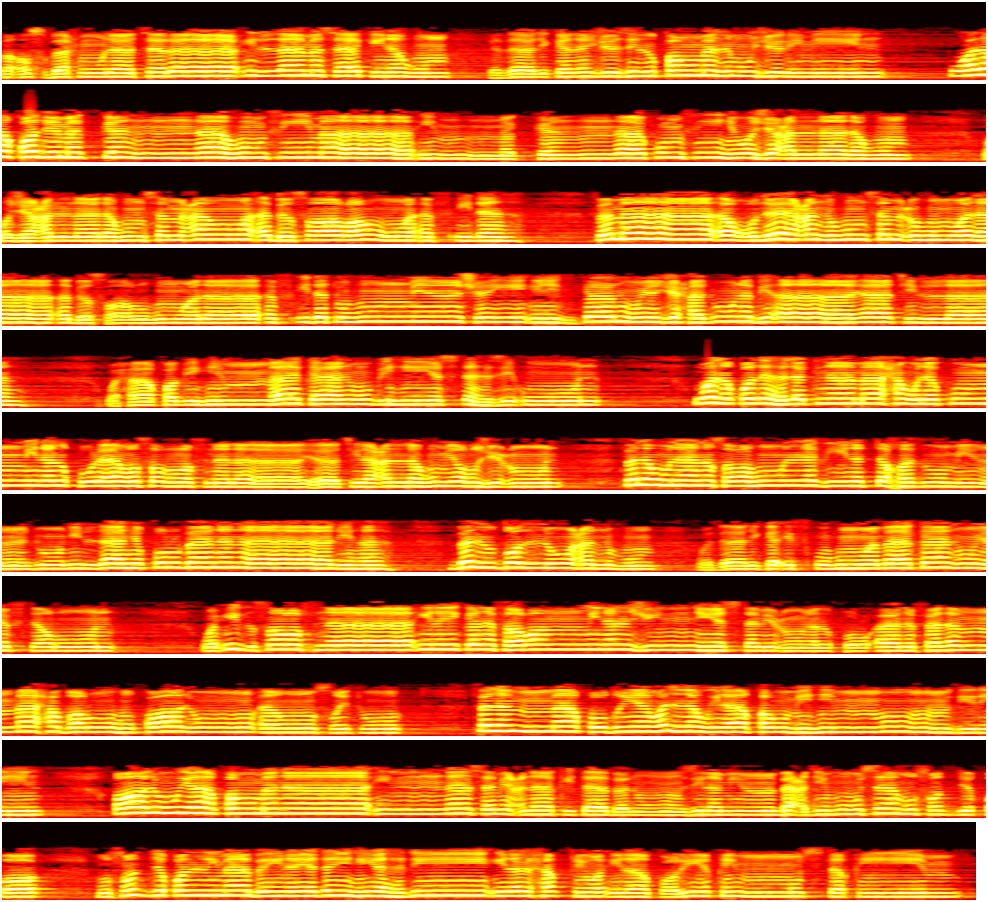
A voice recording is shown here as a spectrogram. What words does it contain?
فأصبحوا لا ترى إلا مساكنهم. كذلك نجزي القوم المجرمين. ولقد مكناهم في ماء مكناكم فيه وجعلنا لهم وجعلنا لهم سمعا وأبصارا وأفئدة. فما أغنى عنهم سمعهم ولا أبصارهم ولا أفئدتهم من شيء إذ كانوا يجحدون بآيات الله. وحاق بهم ما كانوا به يستهزئون. ولقد أهلكنا ما حولكم من القرى وصرفنا الآيات لعلهم يرجعون. فلولا نصرهم الذين اتخذوا من دون الله قربانا آلهة بل ضلوا عنهم وذلك إفكهم وما كانوا يفترون. وإذ صرفنا إليك نفرا من الجن يستمعون القرآن فلما حضروه قالوا أنصتوا فلما قضي ولوا إلى قومهم منذرين قالوا يا قومنا إنا سمعنا كتابا ننزل من بعد موسى مصدقا مصدقا لما بين يديه يهدي إلى الحق وإلى طريق مستقيم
